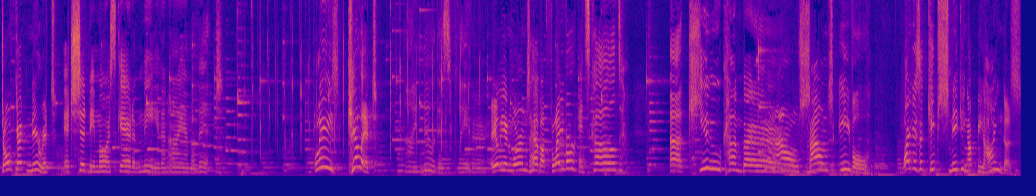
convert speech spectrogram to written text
Don't get near it. It should be more scared of me than I am of it. Please kill it. I know this flavor. Alien worms have a flavor? It's called a cucumber. Sounds evil. Why does it keep sneaking up behind us?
